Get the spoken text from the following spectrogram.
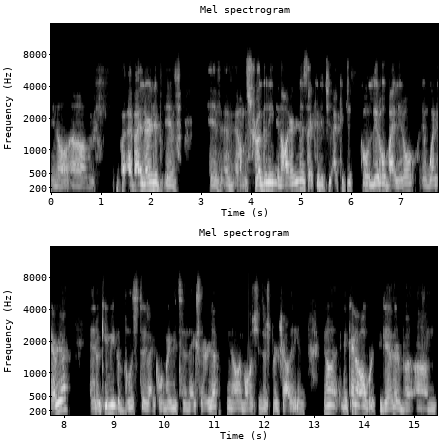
you know um, but I learned if, if if, if, I'm struggling in all areas, I could I could just go little by little in one area, and it'll give me the boost to like go maybe to the next area, you know, emotions or spirituality, and you know, they kind of all work together. But um,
